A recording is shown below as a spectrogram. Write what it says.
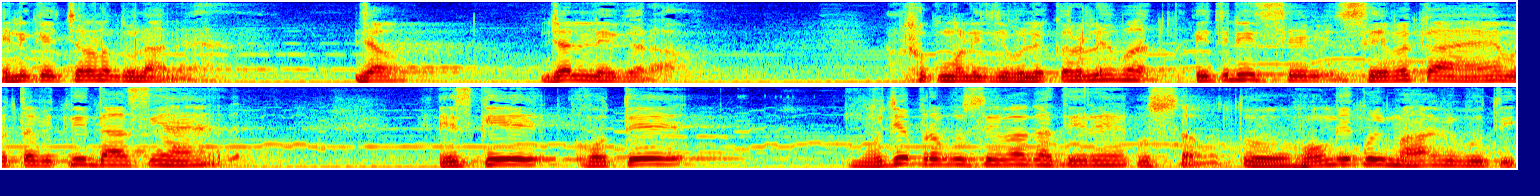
इनके चरण दुलाने हैं। जाओ जल लेकर आओ। रुकमणी जी बोले कर ले बात। इतनी सेव, सेवका हैं मतलब इतनी दासियाँ हैं। इसके होते मुझे प्रभु सेवा का दे रहे हैं उत्सव तो होंगे कोई महाविभूति?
